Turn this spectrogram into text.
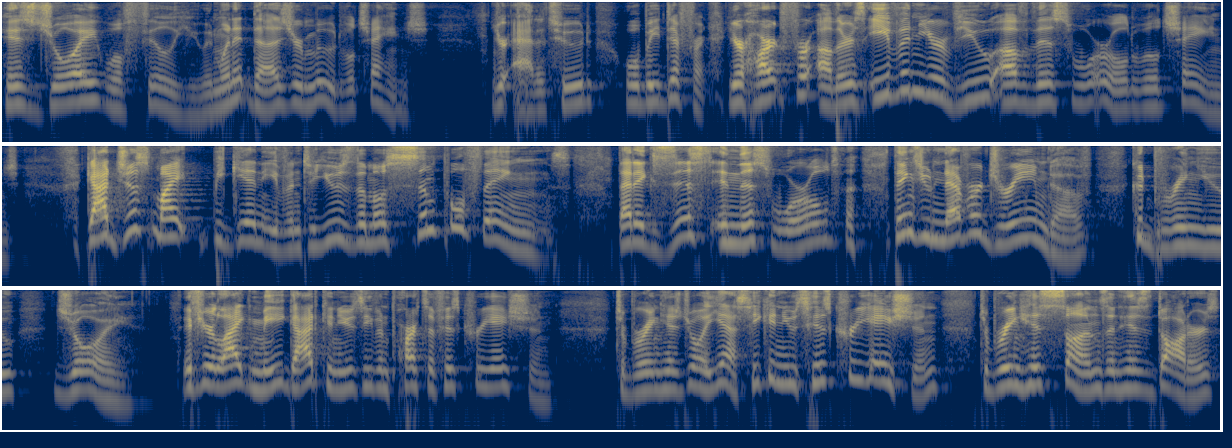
His joy will fill you. And when it does, your mood will change. Your attitude will be different. Your heart for others, even your view of this world, will change. God just might begin even to use the most simple things that exist in this world, things you never dreamed of, could bring you joy. If you're like me, God can use even parts of His creation to bring his joy. Yes, he can use his creation to bring his sons and his daughters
